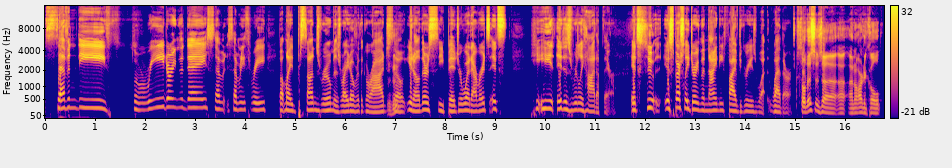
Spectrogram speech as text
73 during the day, seven- 73, but my son's room is right over the garage. So, you know, there's seepage or whatever. It's, it's, he, he it is really hot up there. It's especially during the 95 degrees weather. So this is a, a an article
